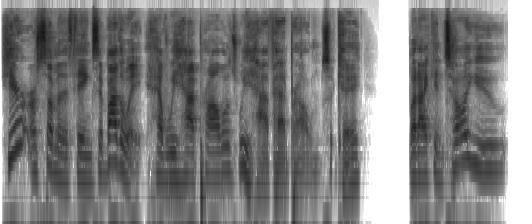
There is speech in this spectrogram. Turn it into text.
here are some of the things. And by the way, have we had problems? We have had problems. Okay, but I can tell you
